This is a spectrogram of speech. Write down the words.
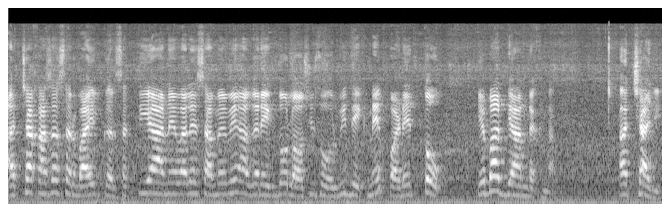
अच्छा खासा सर्वाइव कर सकती है आने वाले समय में, अगर एक दो लॉसेस और भी देखने पड़े तो। ये बात ध्यान रखना। अच्छा जी,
